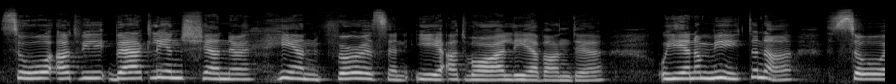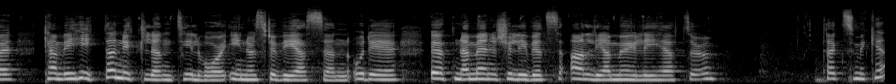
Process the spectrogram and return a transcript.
Så att vi verkligen känner hänförelsen i att vara levande. Och genom myterna så kan vi hitta nyckeln till vår innersta väsen och det öppnar människolivets andliga möjligheter. Tack så mycket.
